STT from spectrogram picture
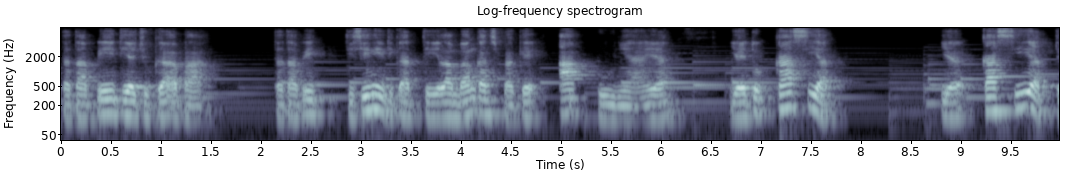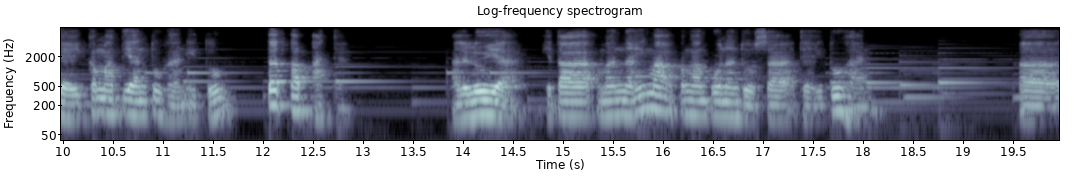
tetapi dia juga apa? Tetapi di sini dilambangkan sebagai abunya ya, yaitu kasiat. Ya, kasiat dari kematian Tuhan itu tetap ada. Haleluya. Kita menerima pengampunan dosa dari Tuhan uh,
